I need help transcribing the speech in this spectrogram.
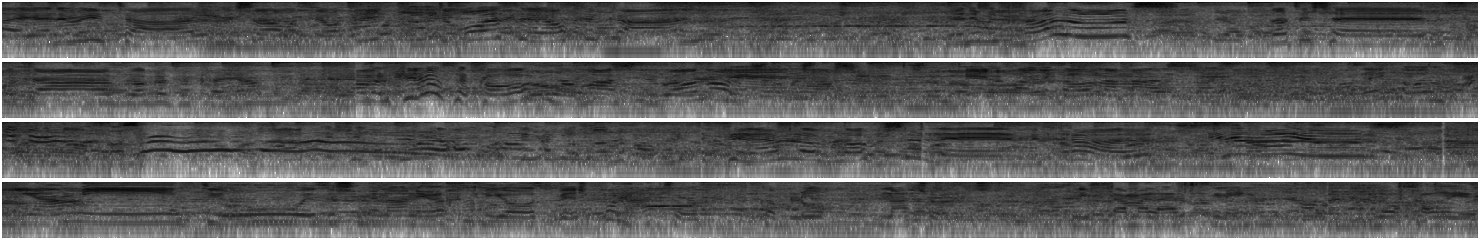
היי, אני מיטל, מי שלא מכיר אותי. תראו איזה יופי כאן. והנה מיכלוש. זאתי שבזכותה הוולוג הזה קיים. אבל כאילו זה קרוב ממש, דיברנו על זה. כן, נכון, זה קרוב ממש. צילם לוולוג של אה, מיכל. הנה מאיוש. ימי, תראו איזה שמנה אני הולכת להיות, ויש פה נאצ'וס, קבלו, נאצ'וס. אני שמה לעצמי, לא חריף.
